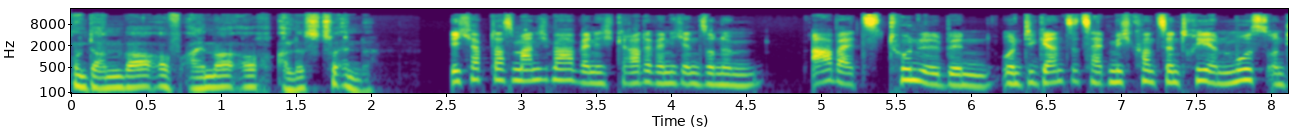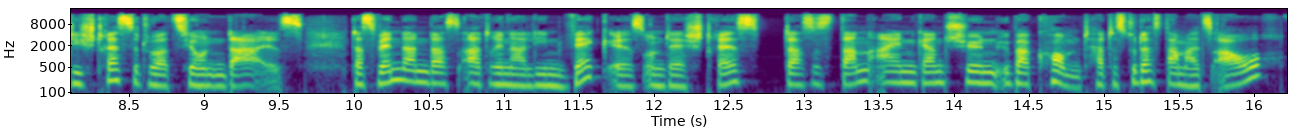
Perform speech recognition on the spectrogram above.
Und dann war auf einmal auch alles zu Ende. Ich habe das manchmal, wenn ich gerade, wenn ich in so einem Arbeitstunnel bin und die ganze Zeit mich konzentrieren muss und die Stresssituation da ist, dass wenn dann das Adrenalin weg ist und der Stress, dass es dann einen ganz schön überkommt. Hattest du das damals auch?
